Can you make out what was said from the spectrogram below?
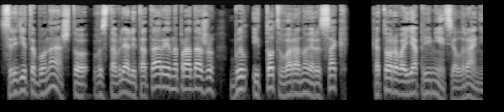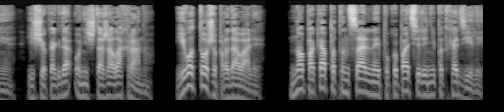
Среди табуна, что выставляли татары на продажу, был и тот вороной рысак, которого я приметил ранее, еще когда уничтожал охрану. Его тоже продавали, но пока потенциальные покупатели не подходили.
